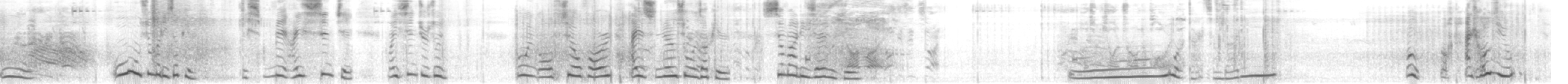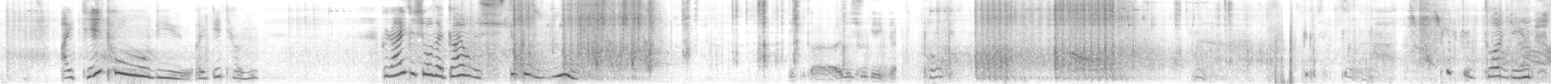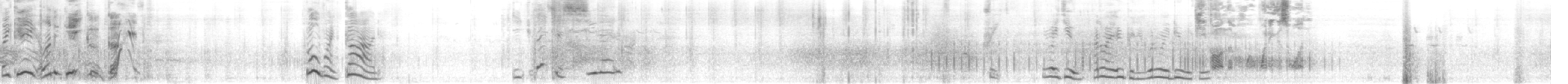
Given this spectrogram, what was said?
gonna. Ooh. Ooh, somebody's up here. I smell, I sense it. My sensors are going off so hard. I just know someone's up here. Somebody's over here. Ooh, I got somebody. Oh, oh, I told you. I did told you. I did tell you. Cause I just saw that guy on the stupid roof. Thank you guys for getting that punk. Pick up the gun. Pick up your gun, dude. Like, hey, let me get your gun. Oh my god. Did you guys just see that? Great. What do I do? How do I open it? What do I do with Keep this? on them. We're winning this one.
